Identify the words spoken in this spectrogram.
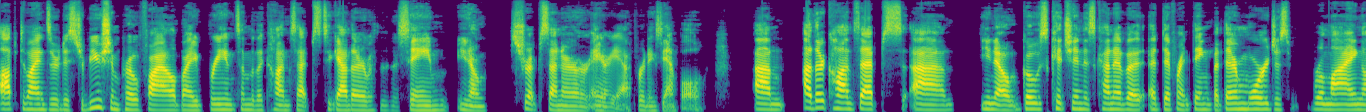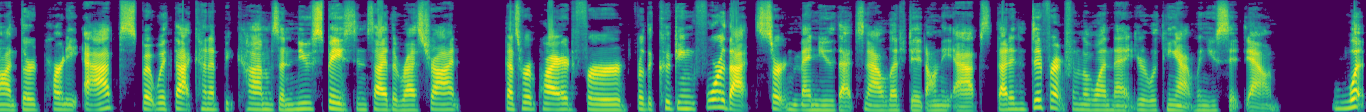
optimize their distribution profile by bringing some of the concepts together within the same, you know, strip center area, for an example. Um, other concepts, um, you know, Ghost Kitchen is kind of a, a, different thing, but they're more just relying on third party apps. But with that, kind of becomes a new space inside the restaurant that's required for for the cooking for that certain menu that's now lifted on the apps. That is different from the one that you're looking at when you sit down. What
